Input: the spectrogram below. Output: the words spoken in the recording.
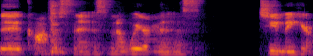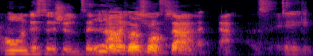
the consciousness and awareness to make your own decisions and Yeah, not that's use what I'm saying. that as a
